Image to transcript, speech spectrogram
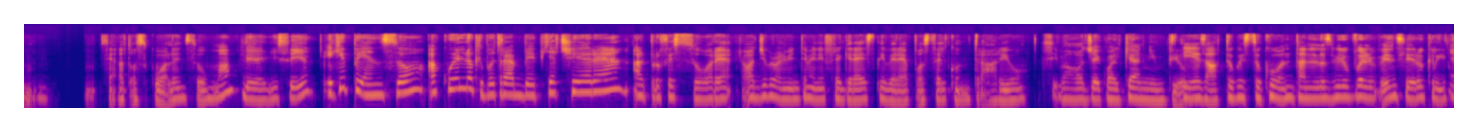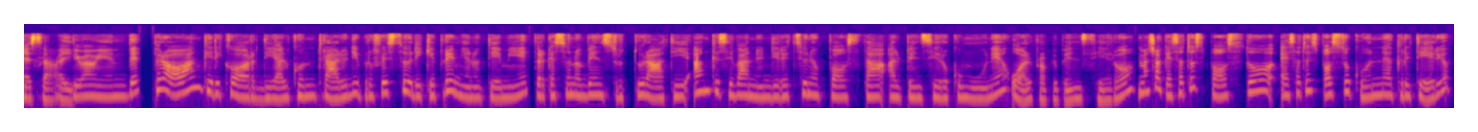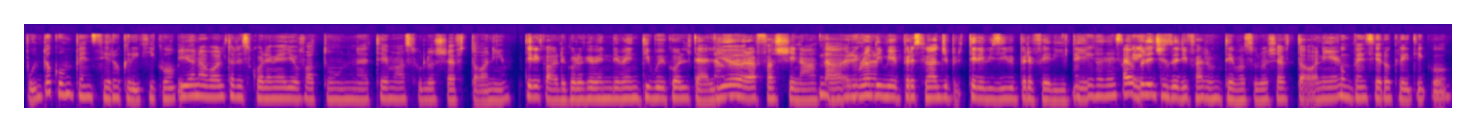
sia andato a scuola insomma, Direi di sì. e che penso a quello che potrebbe piacere al professore. Oggi probabilmente me ne fregherei e scriverei apposta il contrario. Sì, ma oggi hai qualche anno in più. Sì, esatto, questo conta nello sviluppo del pensiero critico, Eh, sai. effettivamente. Però ho anche ricordi, al contrario, di professori che premiano temi perché sono ben strutturati, anche se vanno in direzione opposta al pensiero comune o al proprio pensiero, ma ciò che è stato esposto è stato esposto con criterio, appunto con pensiero critico. Io una volta alle scuole medie ho fatto un tema sullo chef Tony. Ti ricordi quello che vendeva in tv i coltelli? No, Io ero affascinata, no, lo uno ricordo. dei miei personaggi televisivi preferiti. Avevo deciso di fare un tema sullo chef Tony. Con pensiero critico.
